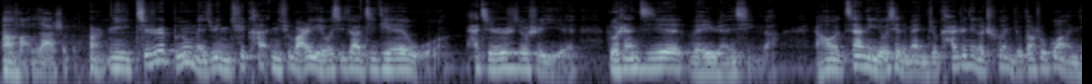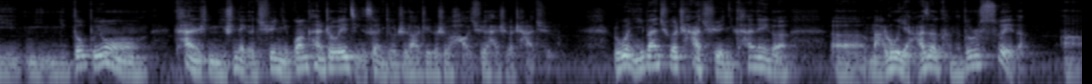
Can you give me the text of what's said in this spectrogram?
房子啊什么的。啊，你其实不用美剧，你去看，你去玩一个游戏叫 GTA 五，它其实就是以洛杉矶为原型的，然后在那个游戏里面，你就开着那个车，你就到处逛，你你你都不用。看你是哪个区，你光看周围景色，你就知道这个是个好区还是个差区了。如果你一般去个差区，你看那个呃马路牙子可能都是碎的啊，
